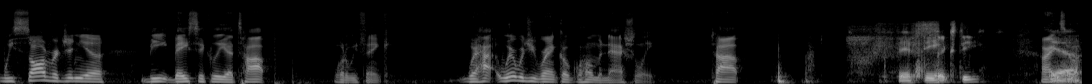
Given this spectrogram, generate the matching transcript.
we saw Virginia beat basically a top. What do we think? Where how, where would you rank Oklahoma nationally? Top. Fifty. Sixty. All right. Yeah. So,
